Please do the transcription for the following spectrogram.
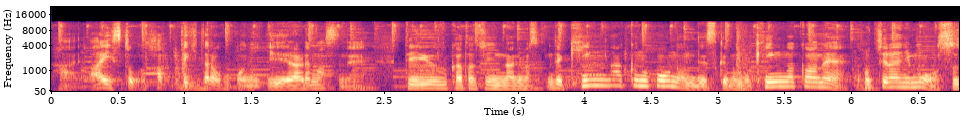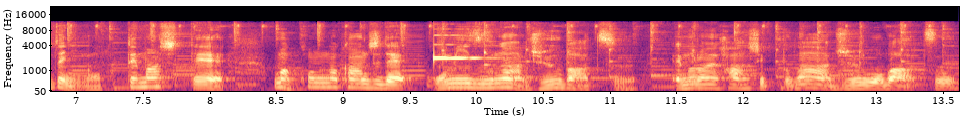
はい、アイスとか買ってきたらここに入れられますね。っていう形になります。で金額の方なんですけども金額はねこちらにもうすでに載ってましてまあこんな感じでお水が10バーツエムライハーシップが15バーツ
